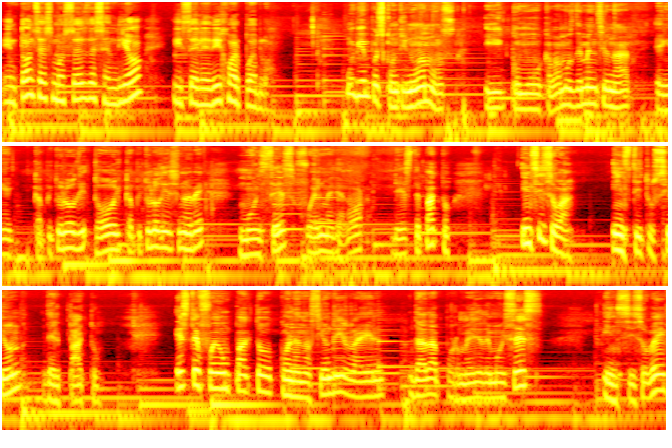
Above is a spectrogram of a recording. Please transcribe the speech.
Entonces Moisés descendió y se le dijo al pueblo. Muy bien, pues continuamos. Y como acabamos de mencionar, en el capítulo, todo el capítulo 19, Moisés fue el mediador de este pacto. Inciso A. Institución del pacto. Este fue un pacto con la nación de Israel dada por medio de Moisés. Inciso B.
